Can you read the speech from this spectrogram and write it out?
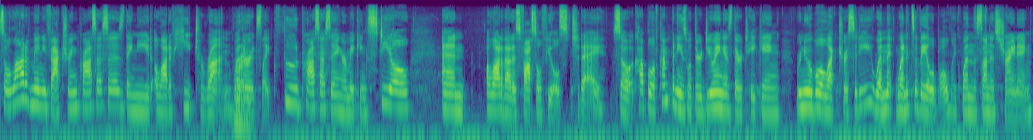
So a lot of manufacturing processes, they need a lot of heat to run, whether Right. it's like food processing or making steel. And a lot of that is fossil fuels today. So a couple of companies, what they're doing is they're taking renewable electricity when the, when it's available, like when the sun is shining,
